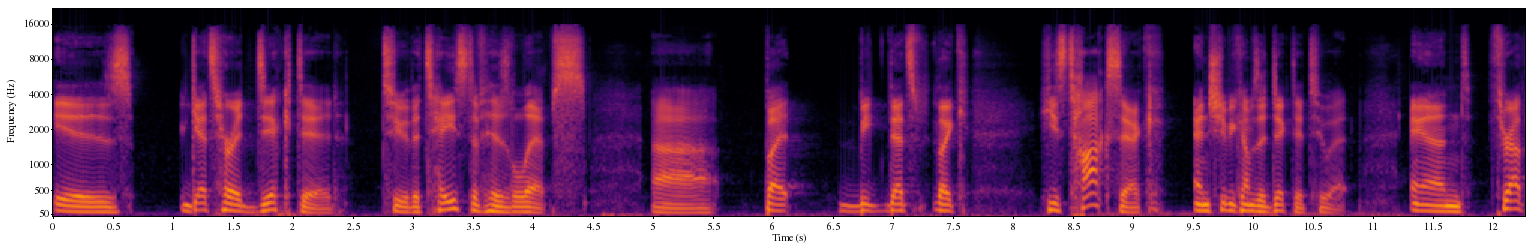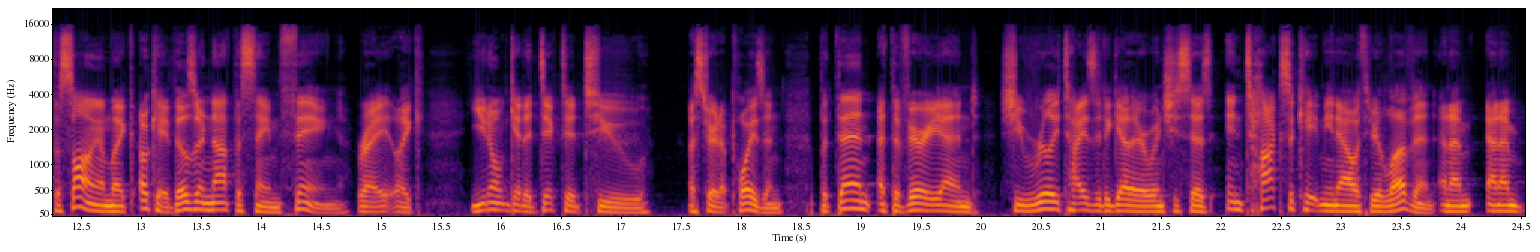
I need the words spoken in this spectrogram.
is gets her addicted to the taste of his lips. Uh, but be, that's like he's toxic and she becomes addicted to it. And throughout the song, I'm like, okay, those are not the same thing, right? Like, you don't get addicted to a straight up poison. But then at the very end, she really ties it together when she says, "Intoxicate me now with your lovin'," and I'm and I'm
